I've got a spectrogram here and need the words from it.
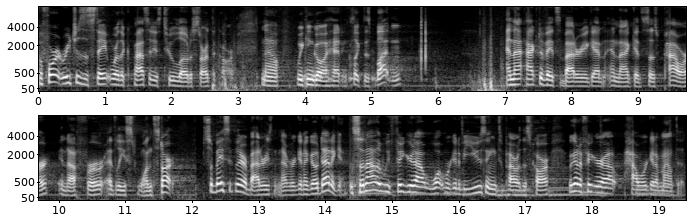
before it reaches a state where the capacity is too low to start the car. Now, we can go ahead and click this button and that activates the battery again and that gets us power enough for at least one start. So basically our battery's never gonna go dead again. So now that we've figured out what we're gonna be using to power this car, we gotta figure out how we're gonna mount it.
